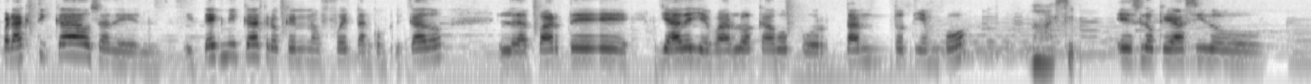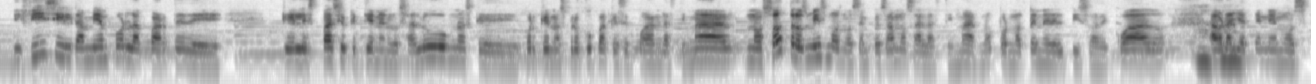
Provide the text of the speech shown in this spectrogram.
práctica, o sea, de, y técnica, creo que no fue tan complicado. La parte ya de llevarlo a cabo por tanto tiempo es lo que ha sido difícil también por la parte de que el espacio que tienen los alumnos, que porque nos preocupa que se puedan lastimar, nosotros mismos nos empezamos a lastimar, ¿no? Por no tener el piso adecuado. Ahora ya tenemos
